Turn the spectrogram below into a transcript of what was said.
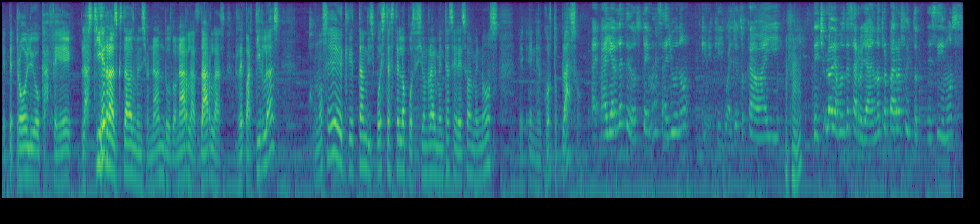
Eh, petróleo, café, las tierras que estabas mencionando, donarlas, darlas, repartirlas. No sé qué tan dispuesta esté la oposición realmente a hacer eso, al menos eh, en el corto plazo. Ahí hablas de dos temas. Hay uno que, igual yo tocaba y de hecho lo habíamos desarrollado en otro párrafo y decidimos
